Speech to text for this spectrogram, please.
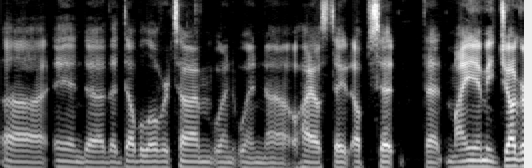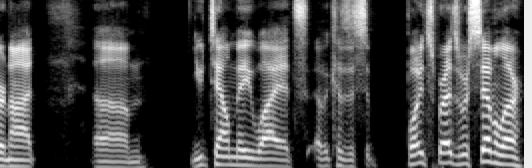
Uh, and uh, the double overtime when when uh, Ohio State upset that Miami juggernaut. Um, you tell me why it's uh, because the point spreads were similar.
